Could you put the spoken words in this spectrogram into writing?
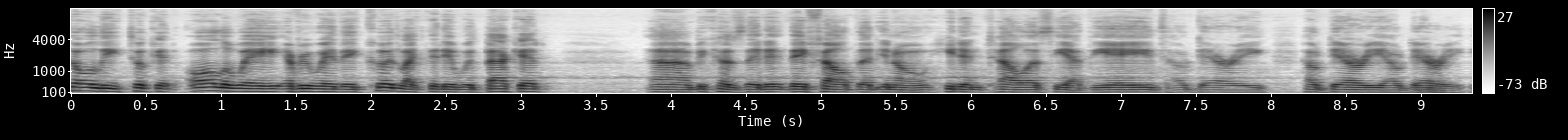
totally took it all the way every way they could, like they did with Beckett, uh, because they did, they felt that you know he didn't tell us he had the AIDS. How dare he? How dare he? How dare he?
